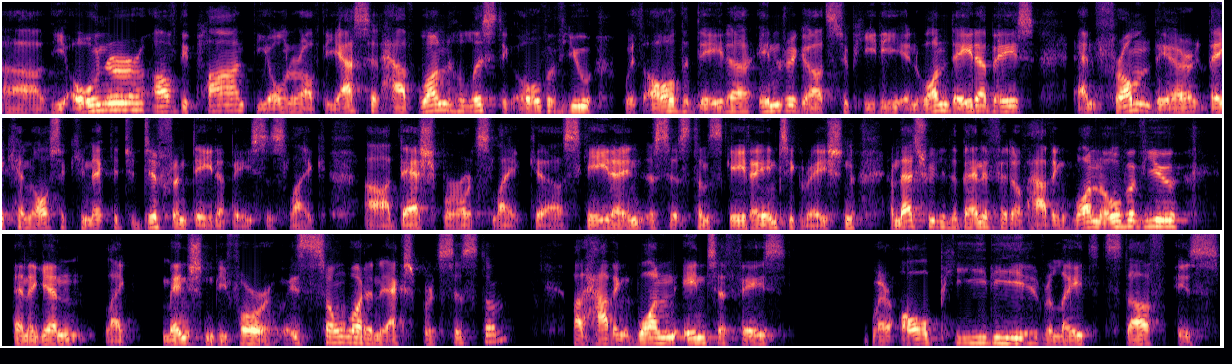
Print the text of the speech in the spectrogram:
uh, the owner of the plant, the owner of the asset have one holistic overview with all the data in regards to PD in one database. And from there, they can also connect it to different databases like uh, dashboards, like uh, SCADA system, SCADA integration. And that's really the benefit of having one overview. And again, like mentioned before, is somewhat an expert system, but having one interface where all PD related stuff is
